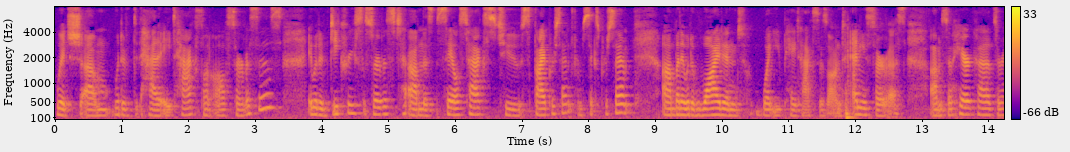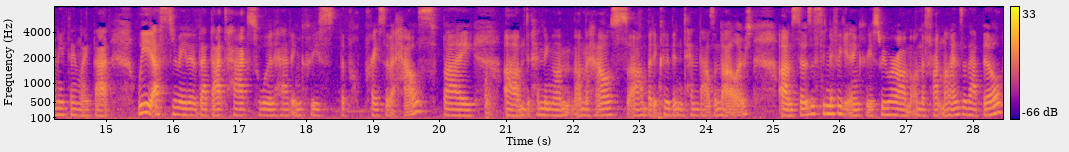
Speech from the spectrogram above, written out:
which um, would have had a tax on all services. It would have decreased the service, t- um, the sales tax to 5% from 6%, um, but it would have widened what you pay taxes on to any service. Um, so, haircuts or anything like that. We estimated that that tax would have increased the price of a house by, um, depending on, on the house, um, but it could have been $10,000. Um, so it was a significant increase. We were um, on the front lines of that bill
